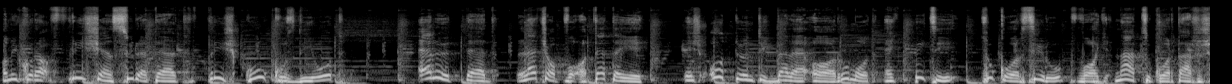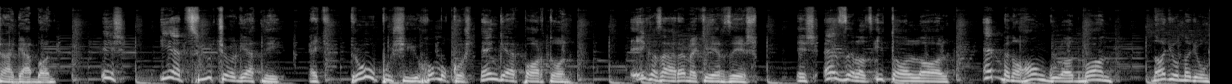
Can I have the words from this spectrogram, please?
amikor a frissen szüretelt friss kókuszdiót előtted lecsapva a tetejét, és ott öntik bele a rumot egy pici cukorszirup vagy nátszukor társaságában. És ilyet szürcsölgetni egy trópusi homokos tengerparton igazán remek érzés. És ezzel az itallal, ebben a hangulatban nagyon-nagyon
